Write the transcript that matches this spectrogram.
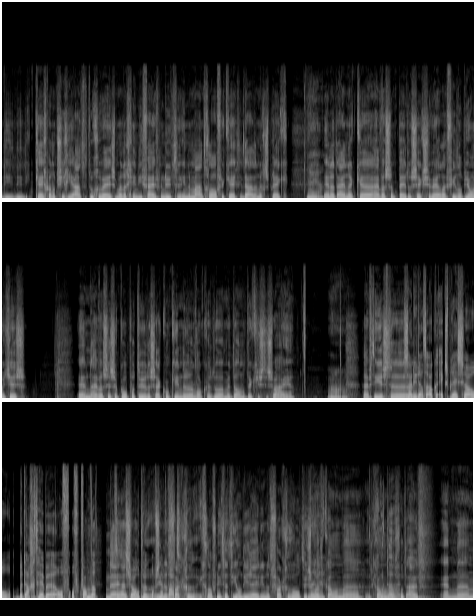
die, die, die kreeg wel een psychiater toegewezen, maar dan ging hij vijf minuten in de maand, geloof ik, kreeg hij daar een gesprek. Ja, ja. En uiteindelijk, hij was een pedoseksueel, hij viel op jongetjes. En hij was dus een colporteur, dus hij kon kinderen lokken door met Donald Duckjes te zwaaien. Oh. Hij heeft eerst... eh, Zou die dat ook expres zo bedacht hebben? Of, of kwam dat Nee, hij is zo op- op zijn in dat pad? vak. ge- Ik geloof niet dat hij om die reden in het vak gerold is. Nee. Maar het kwam hem, eh, het kwam Goed hem wel uit. goed uit. En ehm,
